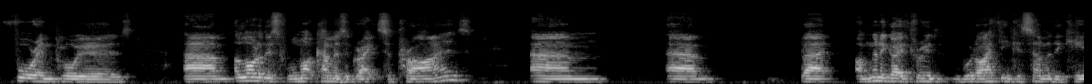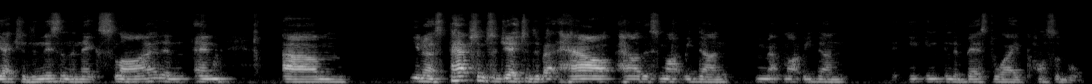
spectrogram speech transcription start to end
for employers. Um, a lot of this will not come as a great surprise, um, um, but I'm going to go through what I think are some of the key actions in this and the next slide, and and um, you know perhaps some suggestions about how how this might be done might be done in, in the best way possible.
